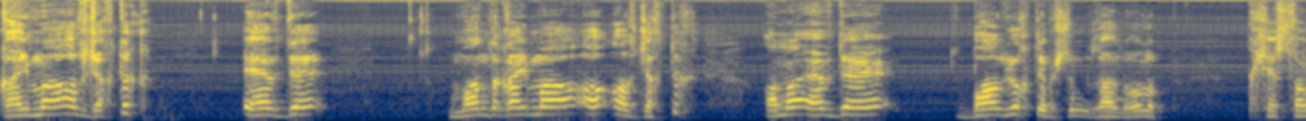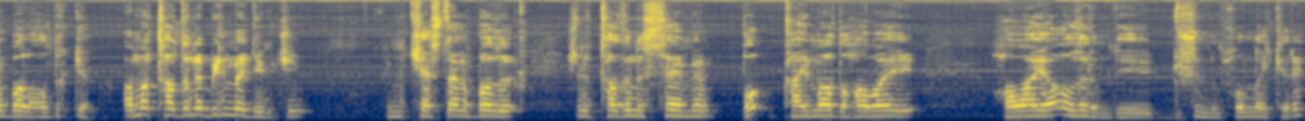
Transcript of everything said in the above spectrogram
kaymağı alacaktık. Evde manda kaymağı alacaktık. Ama evde bal yok demiştim. Lan oğlum kestane bal aldık ya. Ama tadını bilmediğim için şimdi kestane balı şimdi tadını sevmem. Kaymağı da havayı havaya alırım diye düşündüm sondan kere.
